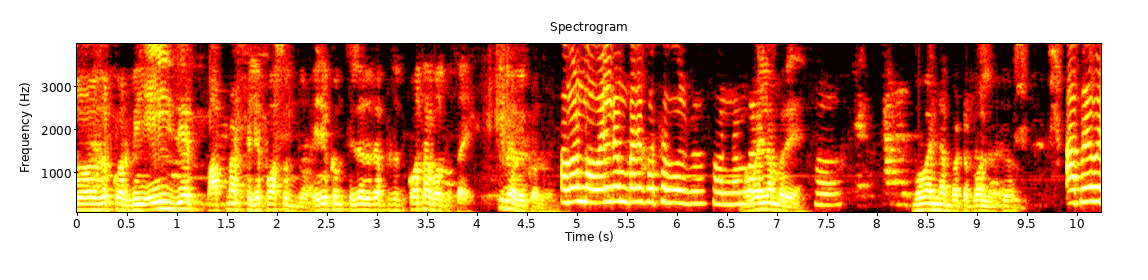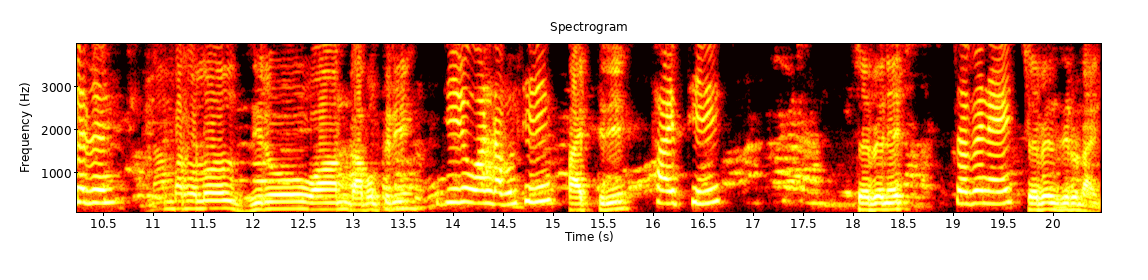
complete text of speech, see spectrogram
যোগাযোগ করবে? এই যে আপনার ছেলে পছন্দ এরকম ছেলে যদি আপনার সাথে কথা বলতে চায় কীভাবে করবে? আমার মোবাইল নাম্বারে কথা বলবে ফোন নাম্বার মোবাইল নাম্বারে হ্যাঁ। মোবাইল নাম্বারটা বলেন তো। আপনি বলে দেন। নাম্বার হলো zero one double three zero one double three five three five three seven eight seven eight seven zero nine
